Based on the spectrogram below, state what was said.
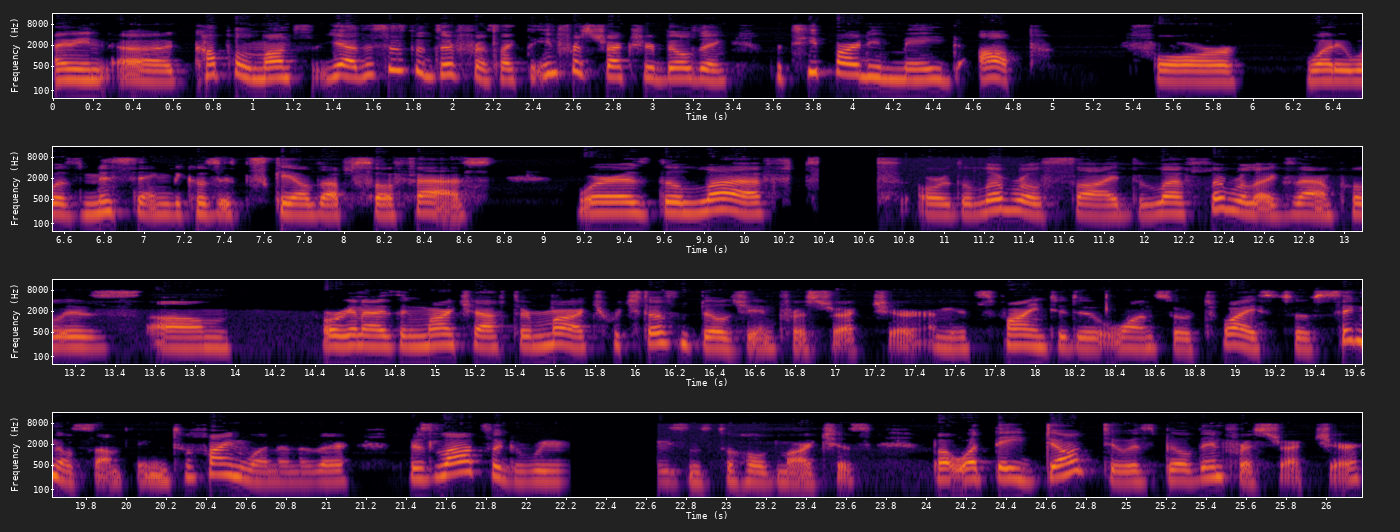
I mean, a couple months, yeah, this is the difference. Like the infrastructure building, the Tea Party made up for what it was missing because it scaled up so fast. Whereas the left or the liberal side, the left liberal example is um, organizing march after march, which doesn't build your infrastructure. I mean, it's fine to do it once or twice to signal something, to find one another. There's lots of reasons to hold marches. But what they don't do is build infrastructure.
